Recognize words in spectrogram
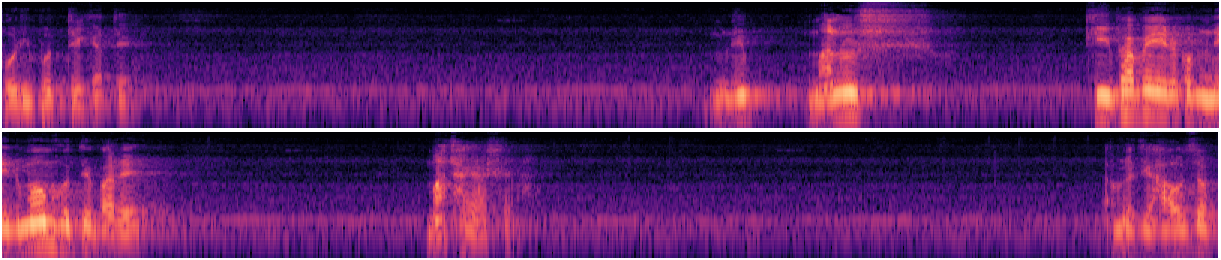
পড়ি পত্রিকাতে মানে মানুষ কীভাবে এরকম নির্মম হতে পারে, মাথায় আসে না। আমরা যে হাউস অফ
